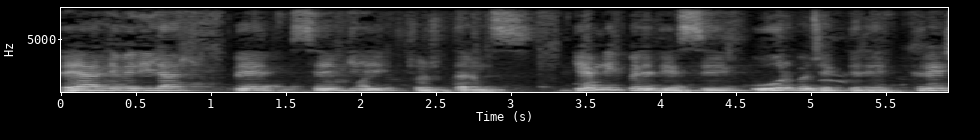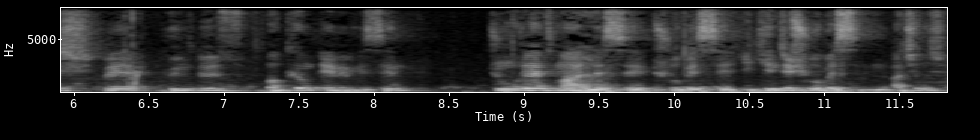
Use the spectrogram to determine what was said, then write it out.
değerli veliler ve sevgili çocuklarımız. Gemlik Belediyesi Uğur Böcekleri Kreş ve Gündüz Bakım Evimizin Cumhuriyet Mahallesi Şubesi, ikinci şubesinin açılışı.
